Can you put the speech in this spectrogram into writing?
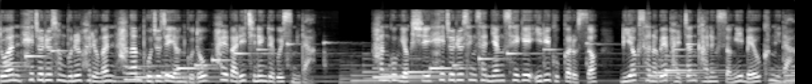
또한 해조류 성분을 활용한 항암 보조제 연구도 활발히 진행되고 있습니다. 한국 역시 해조류 생산량 세계 1위 국가로서 미역 산업의 발전 가능성이 매우 큽니다.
